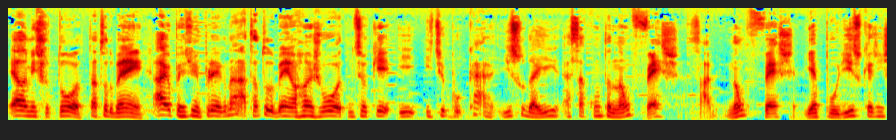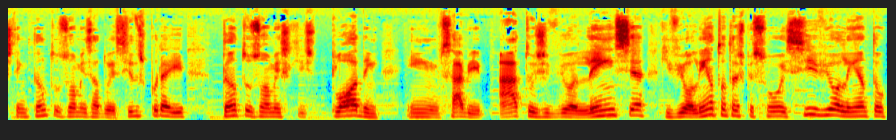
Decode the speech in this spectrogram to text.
Ela me chutou, tá tudo bem. Ah, eu perdi o emprego. Ah, tá tudo bem, eu arranjo outro, não sei o quê. E, e tipo, cara, isso daí, essa conta não fecha, sabe? Não fecha. E é por isso que a gente tem tantos homens adoecidos por aí, tantos homens que explodem em, sabe, atos de violência, que violentam outras pessoas, se violentam.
